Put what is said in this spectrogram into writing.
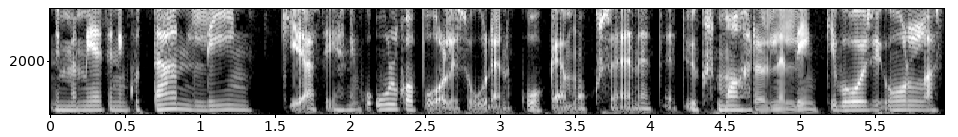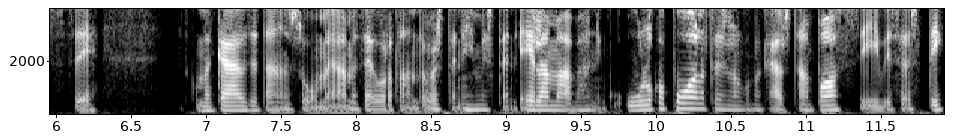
niin mä mietin niin kuin tämän linkkiä siihen niin kuin ulkopuolisuuden kokemukseen, että, että yksi mahdollinen linkki voisi olla se, että kun me käytetään somea, me seurataan toisten ihmisten elämää vähän niin kuin ulkopuolelta silloin, kun me käytetään passiivisesti,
